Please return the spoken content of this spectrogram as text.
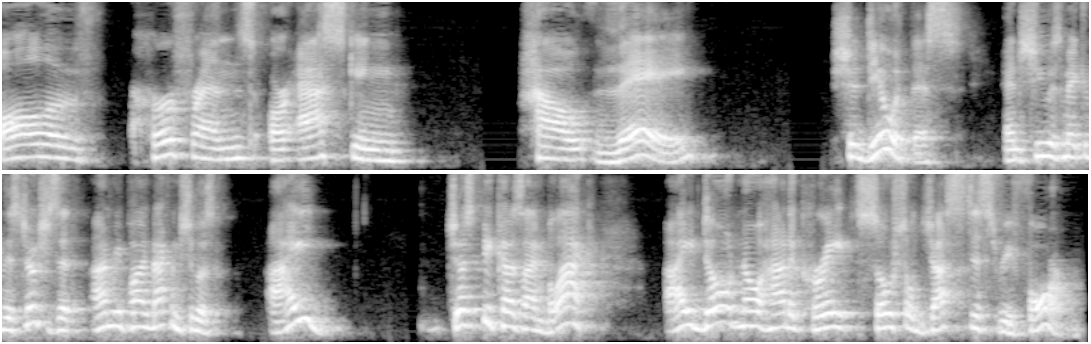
all of her friends are asking how they should deal with this. And she was making this joke. She said, I'm replying back, and she goes, I just because I'm black, I don't know how to create social justice reform.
